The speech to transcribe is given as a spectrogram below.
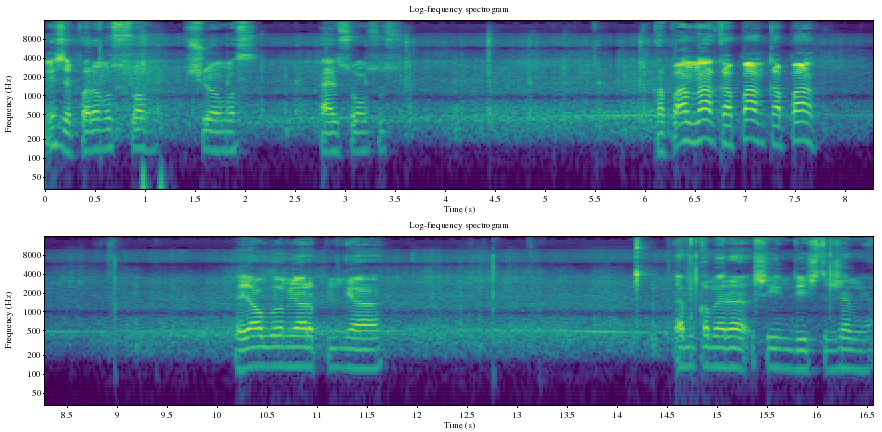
Neyse paramız son. Bir şey olmaz. Her sonsuz. Kapan la kapan kapan. Ey Allah'ım yarabbim ya. Ben bu kamera şeyini değiştireceğim ya.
